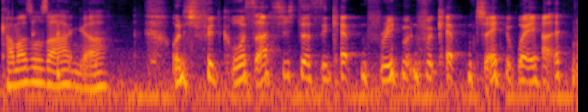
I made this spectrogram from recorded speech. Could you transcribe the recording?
kann man so sagen, ja. Und ich finde großartig, dass sie Captain Freeman für Captain Janeway halten.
